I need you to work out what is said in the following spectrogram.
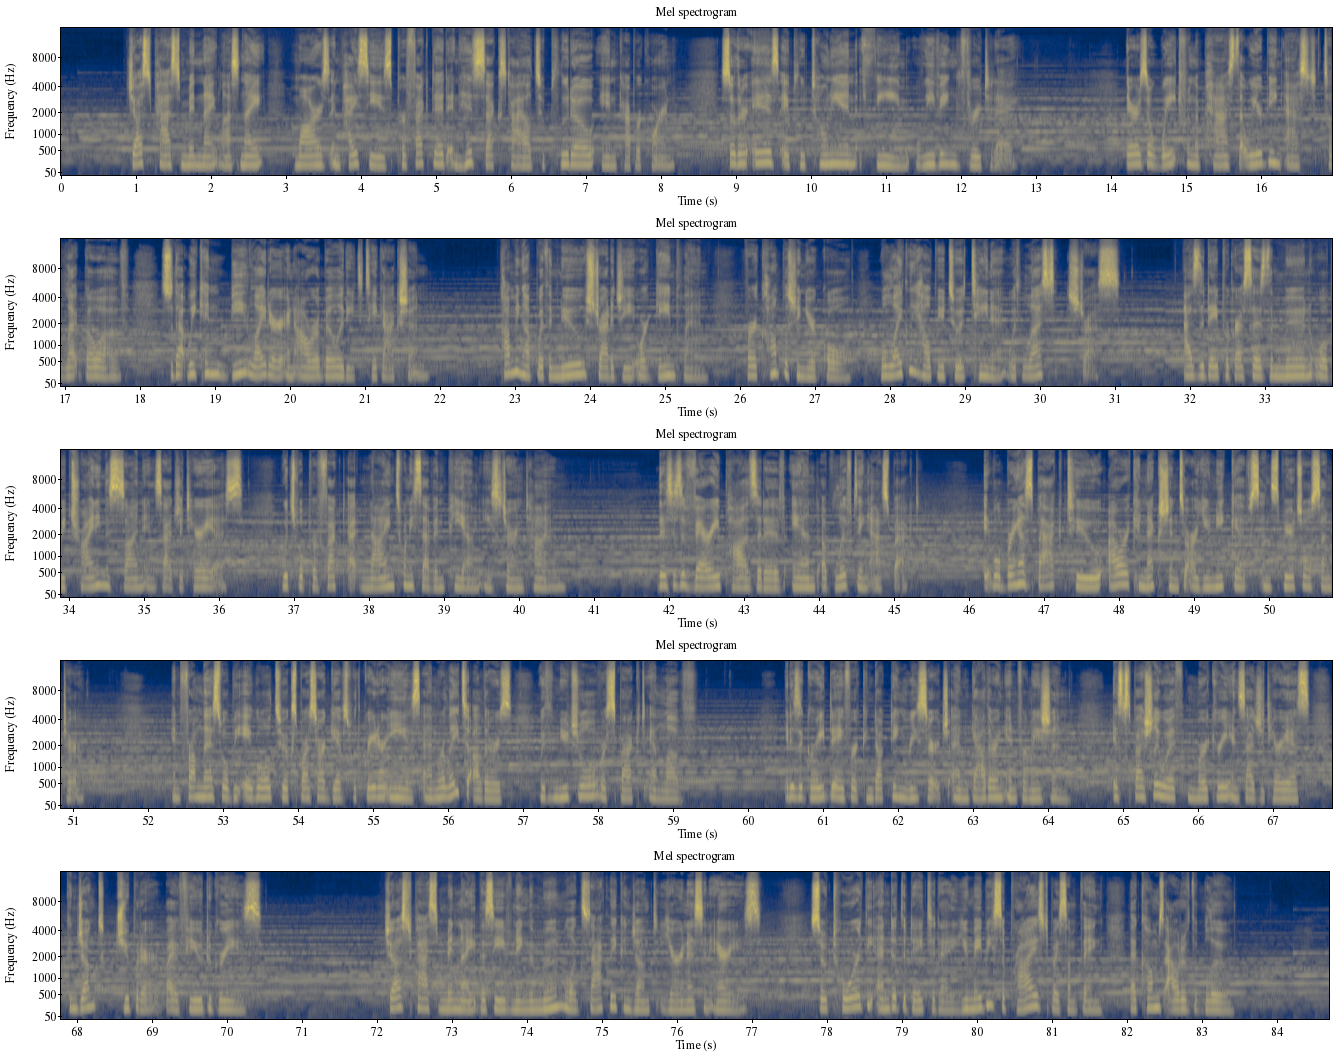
Just past midnight last night, Mars in Pisces perfected in his sextile to Pluto in Capricorn. So there is a Plutonian theme weaving through today. There is a weight from the past that we are being asked to let go of so that we can be lighter in our ability to take action. Coming up with a new strategy or game plan for accomplishing your goal will likely help you to attain it with less stress. As the day progresses, the moon will be trining the sun in Sagittarius, which will perfect at 9:27 p.m. Eastern Time. This is a very positive and uplifting aspect. It will bring us back to our connection to our unique gifts and spiritual center. And from this, we'll be able to express our gifts with greater ease and relate to others with mutual respect and love. It is a great day for conducting research and gathering information, especially with Mercury in Sagittarius conjunct Jupiter by a few degrees. Just past midnight this evening, the moon will exactly conjunct Uranus and Aries. So, toward the end of the day today, you may be surprised by something that comes out of the blue.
